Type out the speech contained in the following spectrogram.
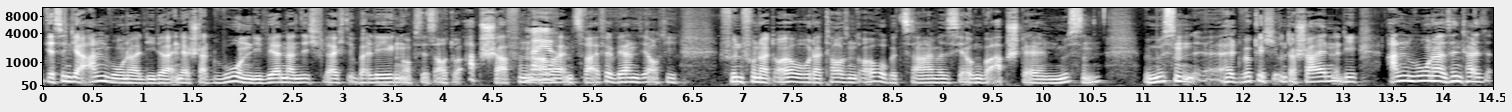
Das sind ja Anwohner, die da in der Stadt wohnen. Die werden dann sich vielleicht überlegen, ob sie das Auto abschaffen. Naja. Aber im Zweifel werden sie auch die 500 Euro oder 1000 Euro bezahlen, weil sie es ja irgendwo abstellen müssen. Wir müssen halt wirklich unterscheiden. Die Anwohner sind halt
